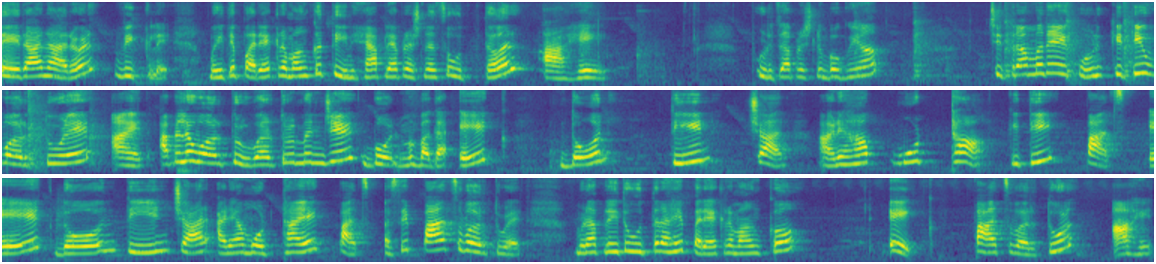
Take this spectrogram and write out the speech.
तेरा नारळ विकले. मग इथे पर्याय क्रमांक तीन हे आपल्या प्रश्नाचं उत्तर आहे. पुढचा प्रश्न बघूया. चित्रामध्ये एकूण किती वर्तुळे आहेत? आपल्याला वर्तुळ वर्तुळ म्हणजे गोल. मग बघा एक दोन तीन चार. आणि हा मोठा किती? पाच. एक दोन तीन चार. आणि हा मोठा एक पाच. असे पाच वर्तुळ आहेत. म्हणून आपल्या इथं उत्तर आहे पर्याय क्रमांक एक. पाच वर्तुळ आहेत.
